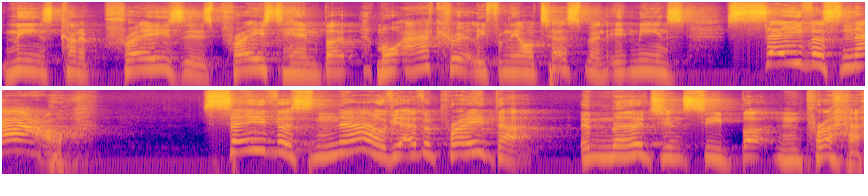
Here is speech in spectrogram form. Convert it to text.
means kind of praises, praise to him, but more accurately from the Old Testament, it means save us now. Save us now. Have you ever prayed that emergency button prayer?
